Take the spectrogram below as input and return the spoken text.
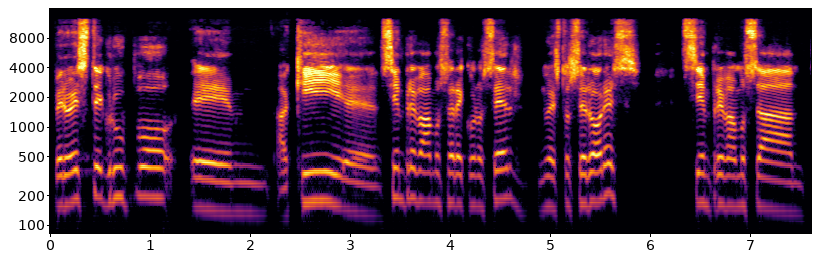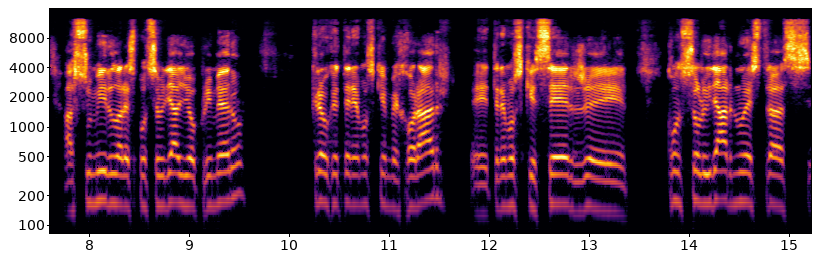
pero este grupo eh, aquí eh, siempre vamos a reconocer nuestros errores, siempre vamos a, asumir la responsabilidad yo primero. Creo que tenemos que mejorar, tenemos que ser, consolidar nuestros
